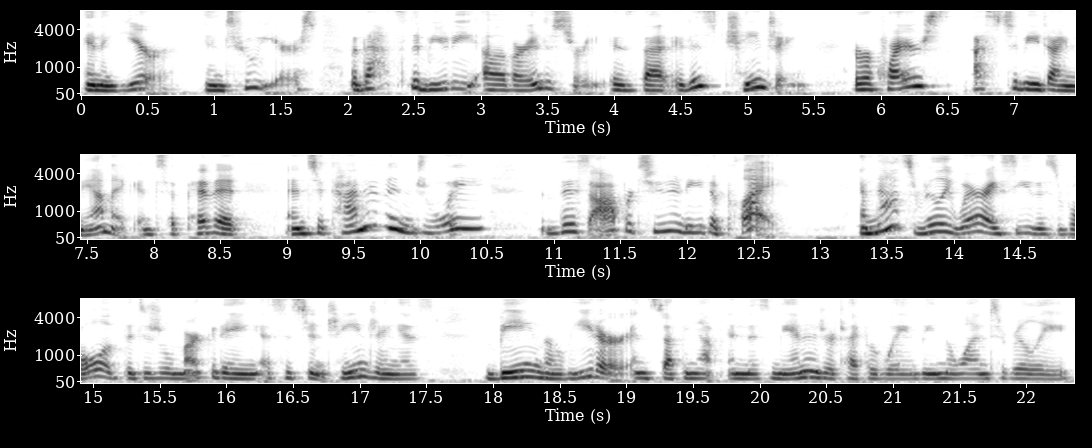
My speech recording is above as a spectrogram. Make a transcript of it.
in a year in two years. But that's the beauty of our industry is that it is changing. It requires us to be dynamic and to pivot and to kind of enjoy this opportunity to play. And that's really where i see this role of the digital marketing assistant changing is being the leader and stepping up in this manager type of way and being the one to really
